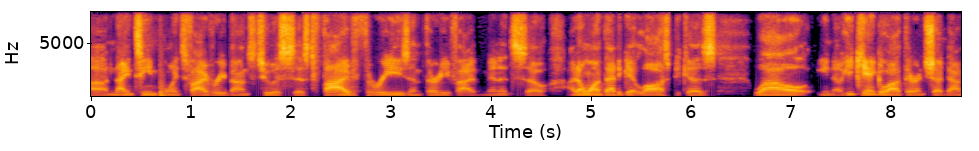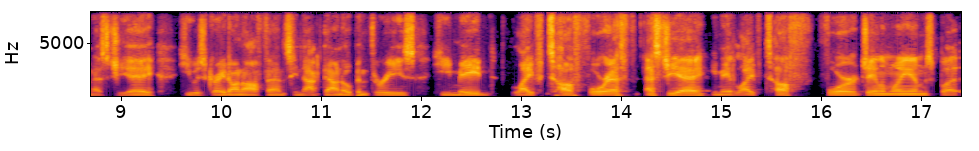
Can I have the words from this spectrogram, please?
Uh, 19 points, five rebounds, two assists, five threes in 35 minutes. So I don't want that to get lost because while you know he can't go out there and shut down SGA, he was great on offense. He knocked down open threes. He made life tough for F- SGA. He made life tough for Jalen Williams, but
